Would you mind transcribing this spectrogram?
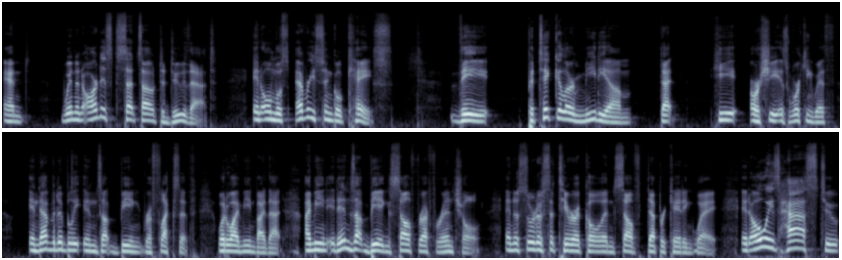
And when an artist sets out to do that, in almost every single case, the particular medium that he or she is working with inevitably ends up being reflexive. What do I mean by that? I mean, it ends up being self referential in a sort of satirical and self deprecating way. It always has to,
